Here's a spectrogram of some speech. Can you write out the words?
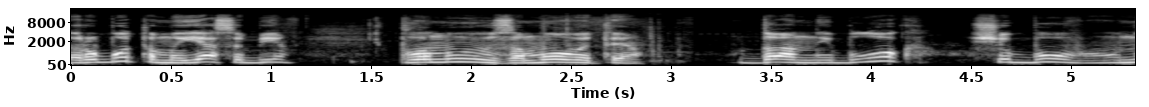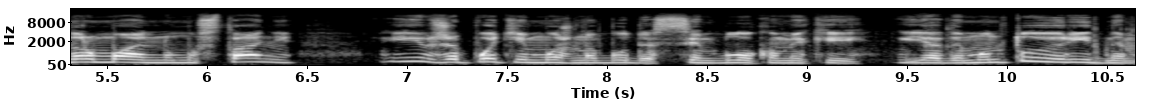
роботами я собі планую замовити даний блок, щоб був в нормальному стані. І вже потім можна буде з цим блоком, який я демонтую рідним,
